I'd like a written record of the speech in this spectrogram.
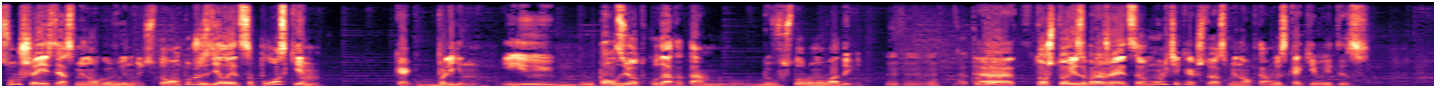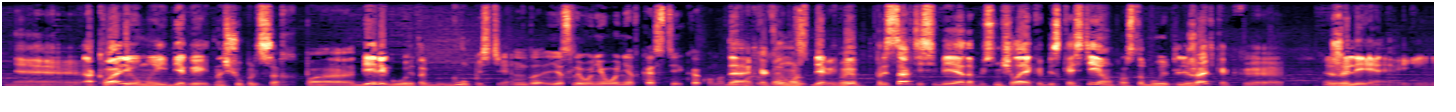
суше, если осьминога вынуть, то он тут же сделается плоским, как блин, и уползет куда-то там в сторону воды. Угу, это да. э, то, что изображается в мультиках, что осьминог там выскакивает из э, аквариума и бегает на щупальцах по берегу, это глупости. Да, если у него нет костей, как он это да, может как делать? он может бегать? Вы представьте себе, допустим, человека без костей, он просто будет лежать как э, желе. И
